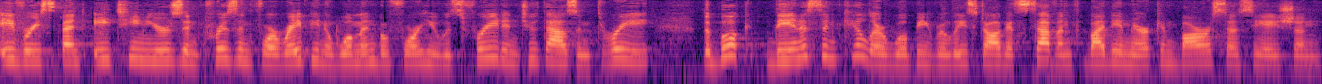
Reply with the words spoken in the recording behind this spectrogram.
Avery spent 18 years in prison for raping a woman before he was freed in 2003. The book, The Innocent Killer, will be released August 7th by the American Bar Association.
